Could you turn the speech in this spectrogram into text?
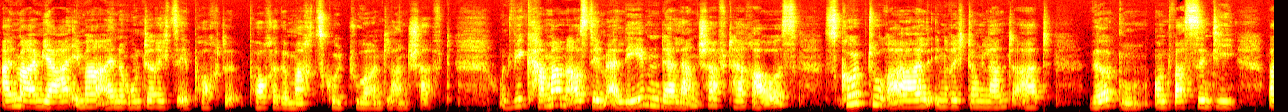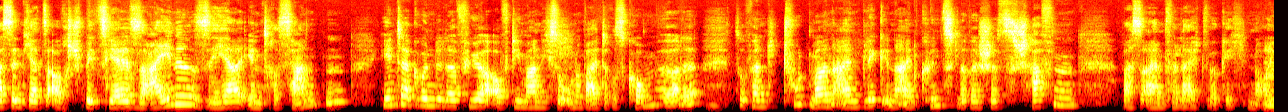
einmal im Jahr immer eine Unterrichtsepoche gemacht, Skulptur und Landschaft. Und wie kann man aus dem Erleben der Landschaft heraus skulptural in Richtung Landart wirken und was sind die, was sind jetzt auch speziell seine sehr interessanten Hintergründe dafür, auf die man nicht so ohne weiteres kommen würde. Insofern tut man einen Blick in ein künstlerisches Schaffen, was einem vielleicht wirklich neu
